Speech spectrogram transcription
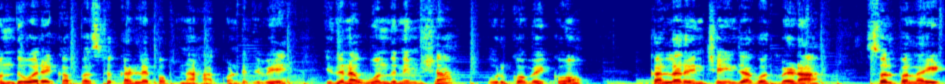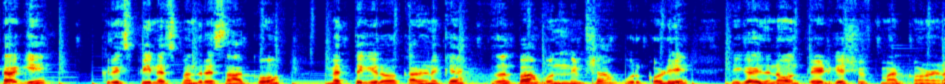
ಒಂದೂವರೆ ಕಪ್ ಅಷ್ಟು ಕಡಲೆಪಪ್ಪನ ಹಾಕೊಂಡಿದೀವಿ ಇದನ್ನ ಒಂದು ನಿಮಿಷ ಹುರ್ಕೋಬೇಕು. ಕಲರ್ ಏನು ಚೇಂಜ್ ಆಗೋದು ಬೇಡ. ಸ್ವಲ್ಪ ಲೈಟ್ ಆಗಿ ಕ್ರಿಸ್ಪಿನೆಸ್ ಬಂದ್ರೆ ಸಾಕು. ಮೆತ್ತಗಿರೋ ಕಾರಣಕ್ಕೆ ಸ್ವಲ್ಪ ಒಂದು ನಿಮಿಷ ಹುರ್ಕೊಳ್ಳಿ. ಈಗ ಇದನ್ನ ಒಂದು ಪ್ಲೇಟ್ಗೆ ಶಿಫ್ಟ್ ಮಾಡ್ಕೊಳ್ಳೋಣ.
